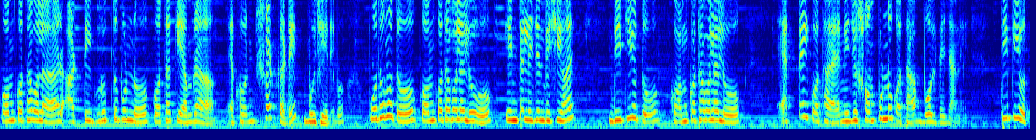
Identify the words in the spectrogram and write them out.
কম কথা বলার আটটি গুরুত্বপূর্ণ কথাকে আমরা এখন শর্টকাটে বুঝিয়ে দেব। প্রথমত, কম কথা বলা লোক ইন্টেলিজেন্ট বেশি হয়। দ্বিতীয়ত, কম কথা বলা লোক একটাই কথায় নিজের সম্পূর্ণ কথা বলতে জানে। তৃতীয়ত,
